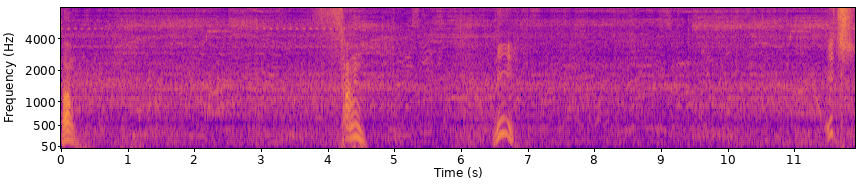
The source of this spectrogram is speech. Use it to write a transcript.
3 3 2 1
